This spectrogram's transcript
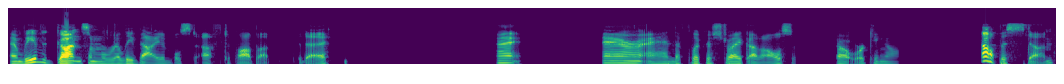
And we've gotten some really valuable stuff to pop up today. Alright. There, and the Flicker Strike I'll also start working on. Oh, this is done.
